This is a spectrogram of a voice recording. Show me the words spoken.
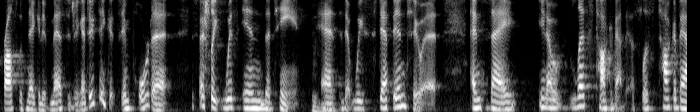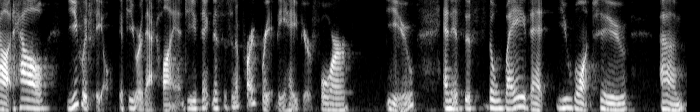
across with negative messaging, I do think it's important especially within the team, Mhm. and that we step into it and say, you know, let's talk about this. Let's talk about how you would feel if you were that client. Do you think this is an appropriate behavior for you? And is this the way that you want to um,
